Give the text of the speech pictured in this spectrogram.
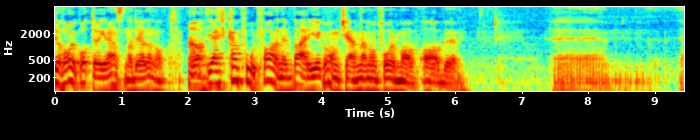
du har ju gått över gränsen och dödat något. Ja. Och jag kan fortfarande varje gång känna någon form av, av eh, eh, ja,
